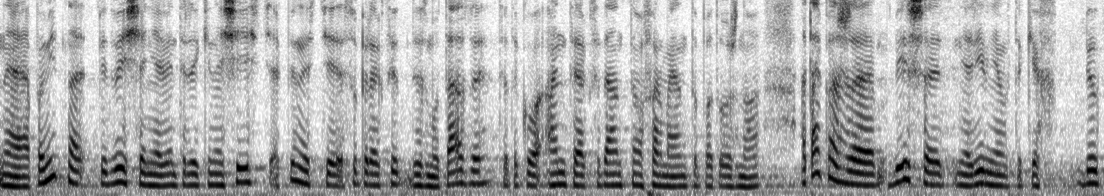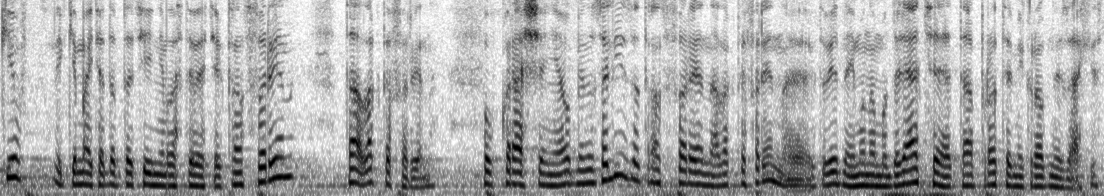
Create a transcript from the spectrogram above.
Е, Помітне підвищення вентрилікіна 6, активності супероксидизмутази, це такого антиоксидантного ферменту потужного, а також е, збільшення рівня таких білків, які мають адаптаційні властивості, як трансферин та лактоферин. Покращення обміну заліза, трансферин, лактоферин, е, відповідно, імуномодуляція та протимікробний захист.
